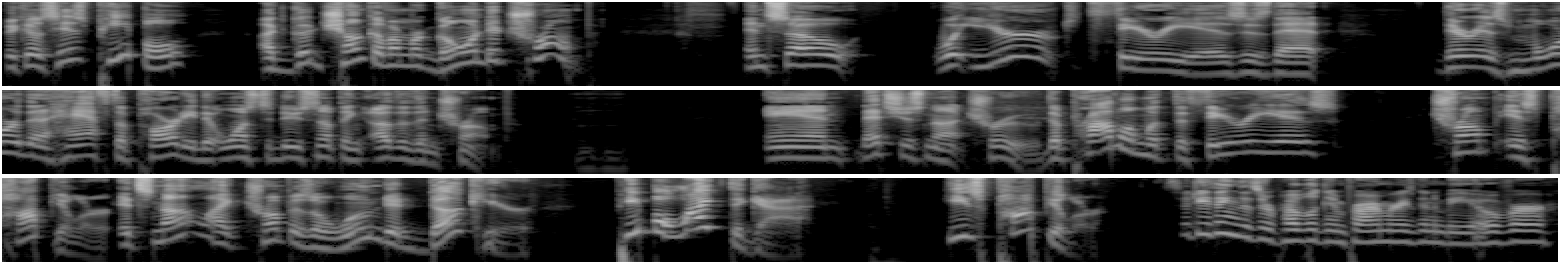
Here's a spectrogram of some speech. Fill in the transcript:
because his people, a good chunk of them, are going to Trump. And so, what your theory is, is that there is more than half the party that wants to do something other than Trump. And that's just not true. The problem with the theory is Trump is popular. It's not like Trump is a wounded duck here. People like the guy. He's popular. So do you think this Republican primary is going to be over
